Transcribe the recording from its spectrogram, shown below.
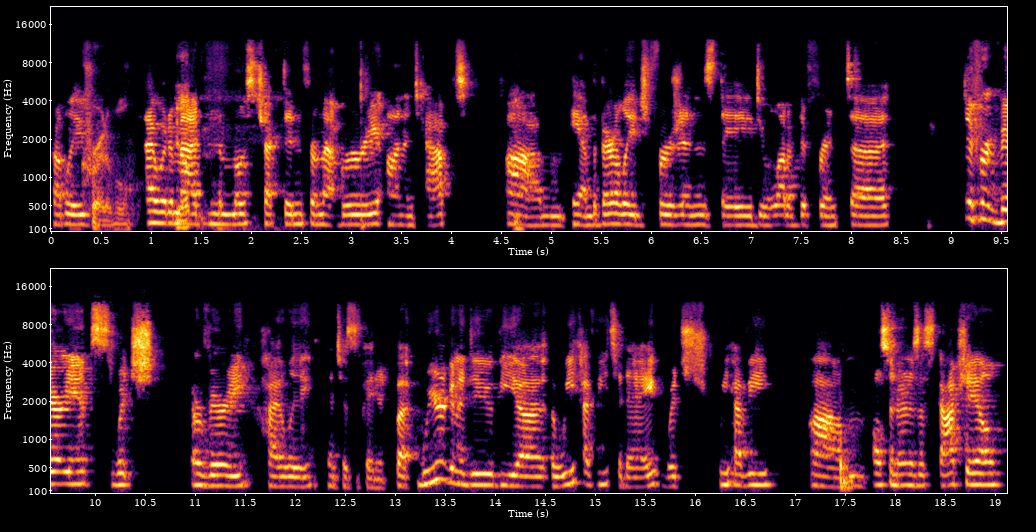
probably incredible. I would imagine yep. the most checked in from that brewery on Untappd. Um, and the barrel aged versions, they do a lot of different uh, different variants, which are very highly anticipated. But we are going to do the uh, the Wee Heavy today, which Wee Heavy, um, also known as a Scotch ale,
